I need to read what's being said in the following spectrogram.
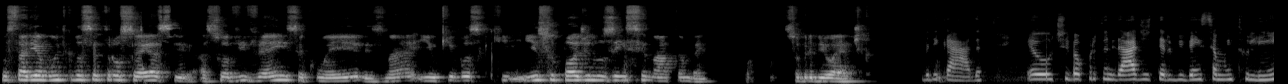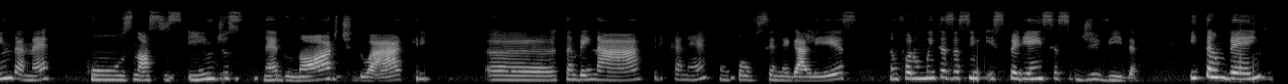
Gostaria muito que você trouxesse a sua vivência com eles, né? E o que, você, que isso pode nos ensinar também sobre bioética. Obrigada. Eu tive a oportunidade de ter vivência muito linda, né? com os nossos índios, né, do norte, do Acre, uh, também na África, né, com o povo senegalês. Então foram muitas assim experiências de vida e também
